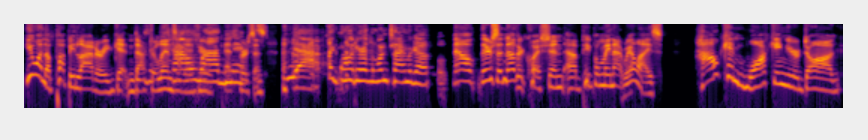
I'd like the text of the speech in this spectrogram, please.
you won the puppy lottery getting Dr. Lindsay as your pet mix. person. yeah, I got her a long time ago. Now, there's another question uh, people may not realize. How can walking your dog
